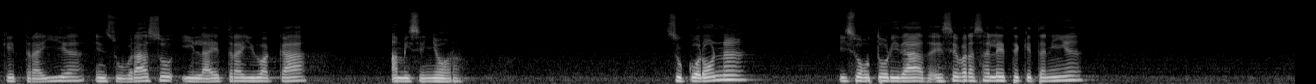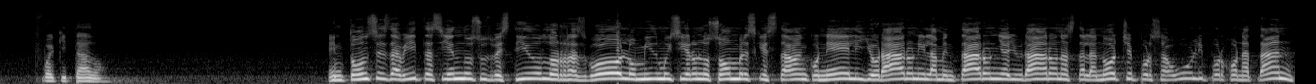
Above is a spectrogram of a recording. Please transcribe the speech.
que traía en su brazo y la he traído acá a mi Señor. Su corona y su autoridad, ese brazalete que tenía, fue quitado. Entonces David, haciendo sus vestidos, los rasgó, lo mismo hicieron los hombres que estaban con él, y lloraron y lamentaron y ayudaron hasta la noche por Saúl y por Jonatán,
